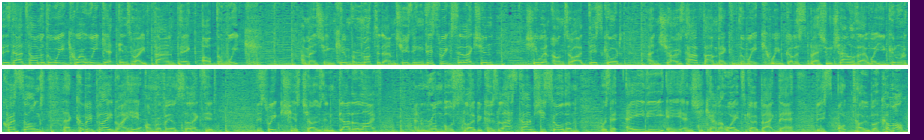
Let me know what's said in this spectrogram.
It is that time of the week where we get into a fan pick of the week. I mentioned Kim from Rotterdam choosing this week's selection. She went onto our Discord and chose her fan pick of the week. We've got a special channel there where you can request songs that could be played right here on Revealed Selected. This week she has chosen Dada Life and Rumble Slow because last time she saw them was at ADE and she cannot wait to go back there this October. Come on.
